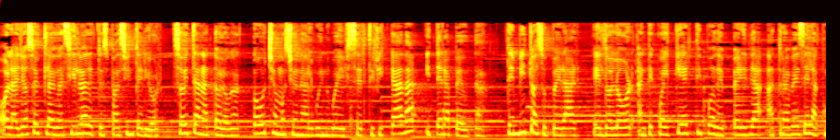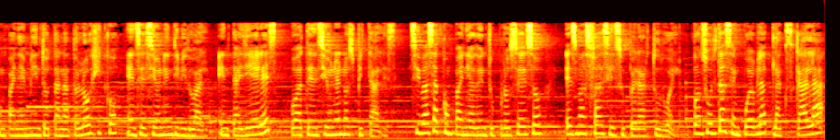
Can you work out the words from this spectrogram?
Hola, yo soy Claudia Silva de Tu Espacio Interior. Soy tanatóloga, coach emocional WinWave certificada y terapeuta. Te invito a superar el dolor ante cualquier tipo de pérdida a través del acompañamiento tanatológico en sesión individual, en talleres o atención en hospitales. Si vas acompañado en tu proceso, es más fácil superar tu duelo. Consultas en Puebla, Tlaxcala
